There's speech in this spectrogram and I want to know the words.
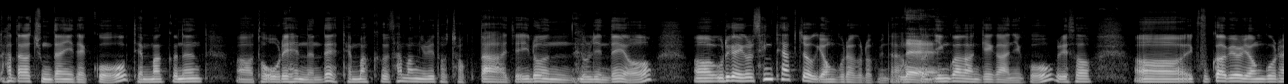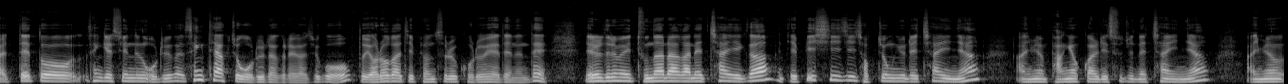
하다가 중단이 됐고 덴마크는 어, 더 오래 했는데 덴마크 사망률이 더 적다 이제 이런 논리인데요. 어, 우리가 이걸 생태학적 연구라 그럽니다. 네. 어떤 인과관계가 아니고 그래서 어, 국가별 연구를 할 때 또 생길 수 있는 오류가 생태학적 오류라 그래가지고 또 여러 가지 변수를 고려해야 되는데 예를 들면 이 두 나라 간의 차이가 이제 BCG 접종률의 차이냐 아니면 방역 관리 수준의 차이냐 아니면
